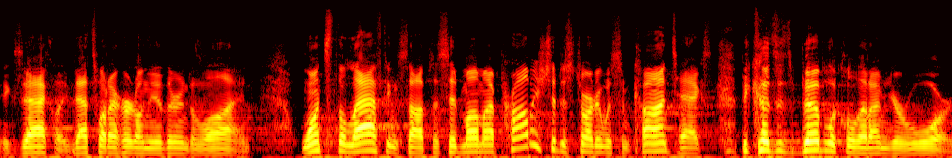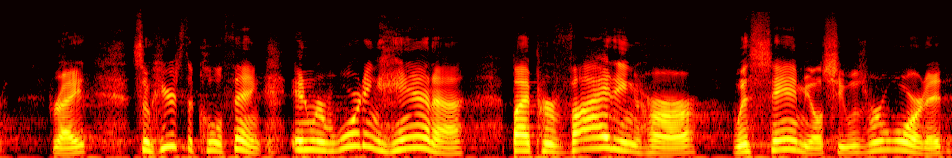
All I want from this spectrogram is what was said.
Exactly. That's what I heard on the other end of the line. Once the laughing stops, I said, Mom, I probably should have started with some context because it's biblical that I'm your reward, right? So here's the cool thing in rewarding Hannah by providing her with Samuel, she was rewarded.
